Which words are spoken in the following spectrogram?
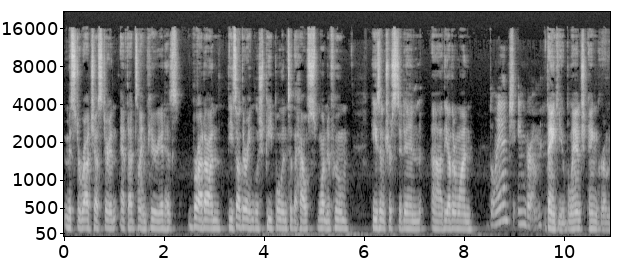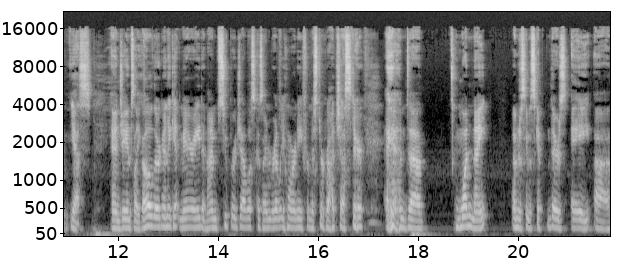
Mr. Rochester in- at that time period has brought on these other English people into the house, one of whom he's interested in, uh, the other one, Blanche Ingram. thank you, Blanche Ingram, yes. And Jane's like, oh, they're going to get married, and I'm super jealous because I'm really horny for Mr. Rochester. And uh, one night, I'm just going to skip, there's a uh,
